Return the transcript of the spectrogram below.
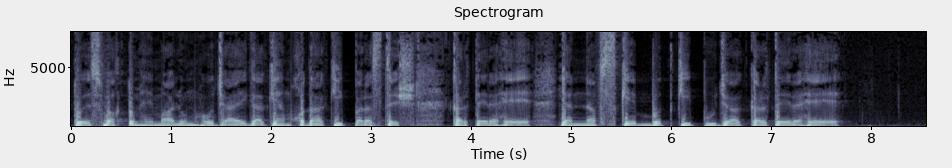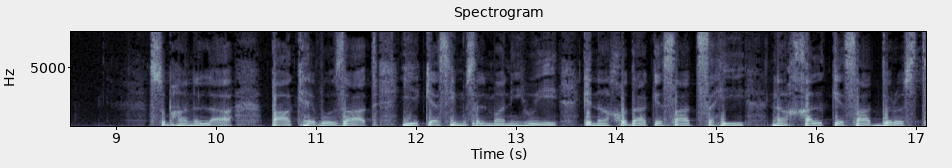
تو اس وقت تمہیں معلوم ہو جائے گا کہ ہم خدا کی پرستش کرتے رہے یا نفس کے بت کی پوجا کرتے رہے۔ سبحان اللہ، پاک ہے وہ ذات۔ یہ کیسی مسلمانی ہوئی کہ نہ خدا کے ساتھ صحیح، نہ خلق کے ساتھ درست،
